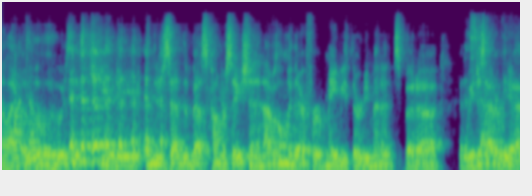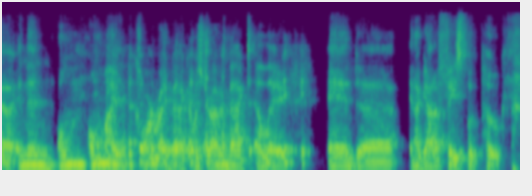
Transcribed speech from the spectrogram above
And I'm like, oh, who is this cutie? and they just had the best conversation. And I was only there for maybe 30 minutes, but uh, but we just had a, yeah. And then on on my car ride back, I was driving back to LA and uh, and I got a Facebook poke.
